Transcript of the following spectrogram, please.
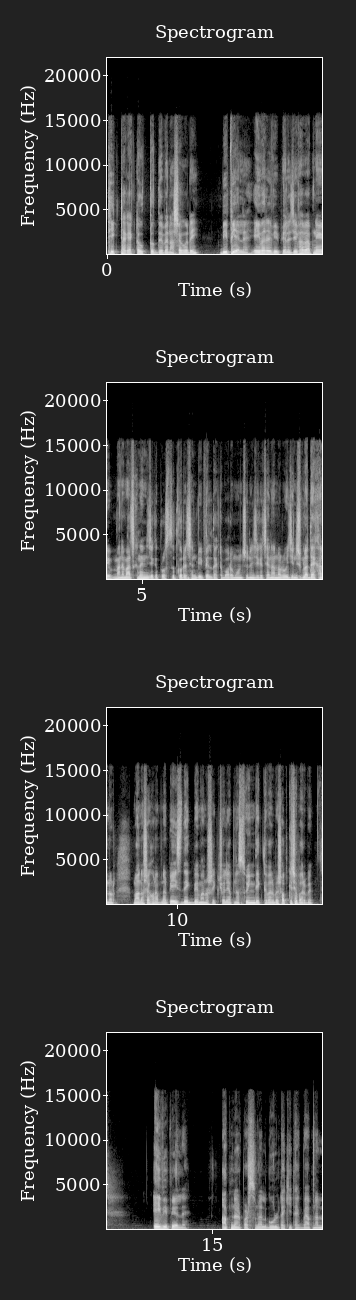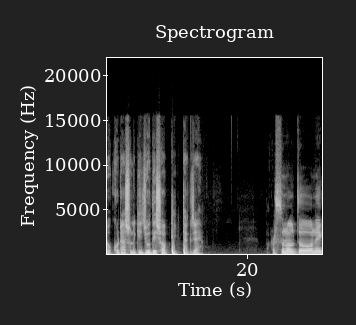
ঠিকঠাক একটা উত্তর দেবেন আশা করি। বিপিএল এইবারের বিপিএলে যেভাবে আপনি মানে মাঝখানে নিজেকে প্রস্তুত করেছেন বিপিএল তো একটা বড় মঞ্চ নিজেকে চেনানোর, ওই জিনিসগুলো দেখানোর। মানুষ এখন আপনার পেস দেখবে, মানুষ অ্যাকচুয়ালি আপনার সুইং দেখতে পারবে, সব কিছু পারবে। এই বিপিএলে আপনার পার্সোনাল গোলটা কি থাকবে? আপনার লক্ষ্যটা আসলে কি? যদি সব ঠিকঠাক যায়? পার্সোনাল তো অনেক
